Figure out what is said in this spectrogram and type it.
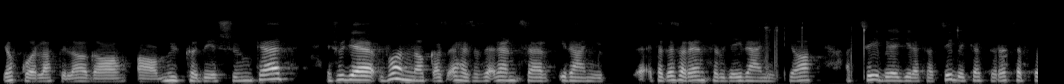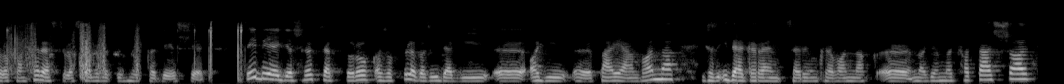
gyakorlatilag a, a működésünket, és ugye vannak az ehhez az rendszert irányít, tehát ez a rendszer ugye irányítja a CB1, illetve a CB2 receptorokon keresztül a szervezetünk működését. CB1-es receptorok azok főleg az idegi agyi pályán vannak, és az idegrendszerünkre vannak nagyon nagy hatással,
